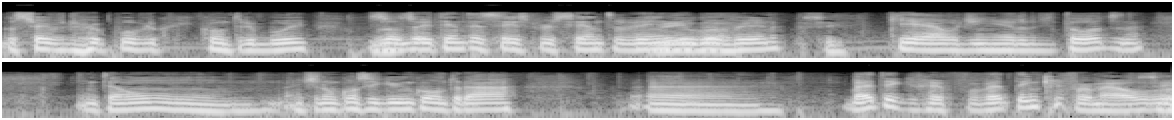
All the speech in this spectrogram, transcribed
do servidor público que contribui, os outros 86% vem, Vem do da- governo, Sim. que é o dinheiro de todos, né? Então a gente não conseguiu encontrar. é, vai ter que vai ter que reformar, é Sim, é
